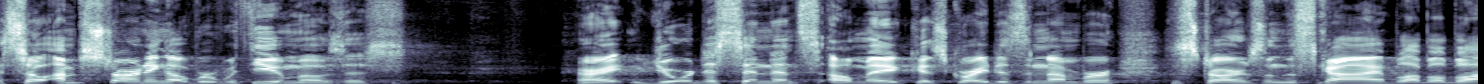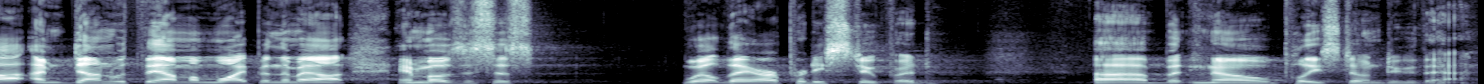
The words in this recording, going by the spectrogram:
So I'm starting over with you, Moses. All right, your descendants I'll make as great as the number the stars in the sky, blah, blah, blah. I'm done with them, I'm wiping them out. And Moses says, Well, they are pretty stupid, uh, but no, please don't do that.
